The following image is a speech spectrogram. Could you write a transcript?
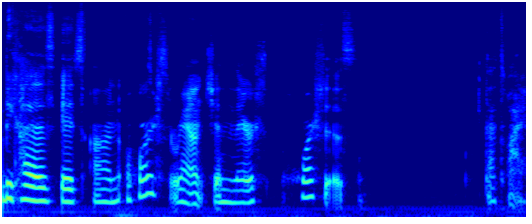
because it's on a horse ranch and there's horses. That's why.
